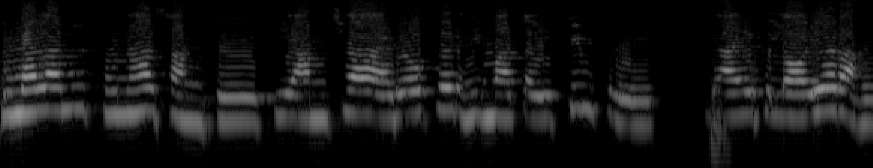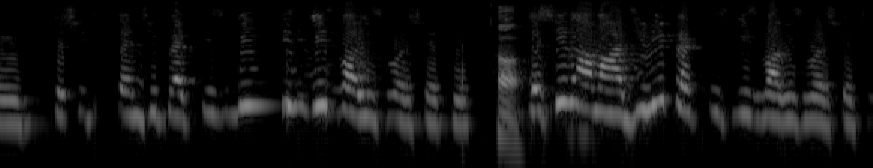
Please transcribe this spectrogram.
तुम्हाला मी पुन्हा सांगते की आमच्या ऍडव्होकेट हेमाताई पिंपळे या एक लॉयर आहेत. तशी त्यांची प्रॅक्टिस वीस वीस बावीस वर्षाची तशी माझीही प्रॅक्टिस वीस बावीस वर्षाची.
